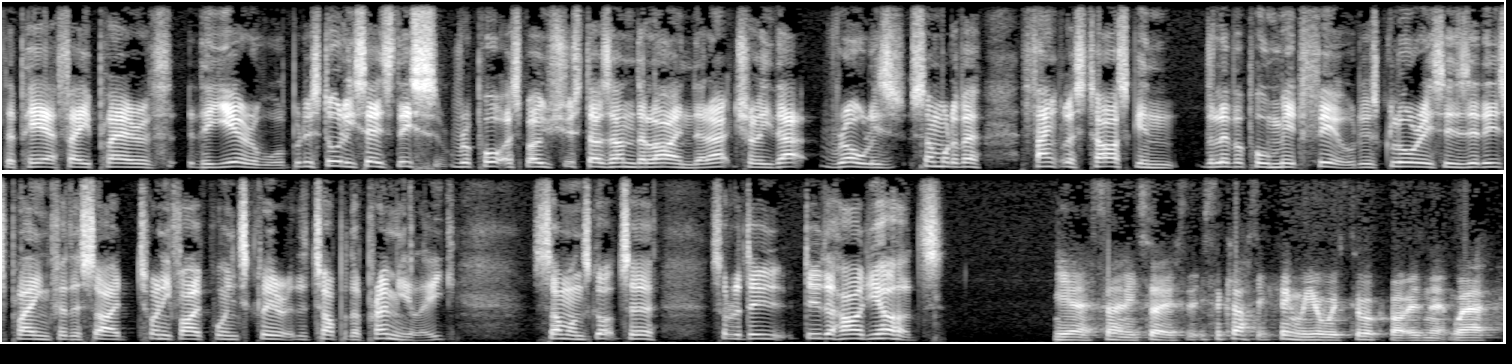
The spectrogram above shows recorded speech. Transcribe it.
the PFA Player of the Year award. But as Doyley says, this report, I suppose, just does underline that actually that role is somewhat of a thankless task in the Liverpool midfield. As glorious as it is playing for the side, 25 points clear at the top of the Premier League, someone's got to sort of do do the hard yards. Yeah, certainly so. It's the classic thing we always talk about, isn't it? Where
